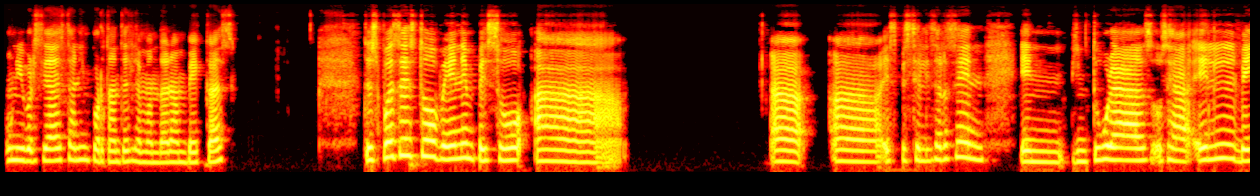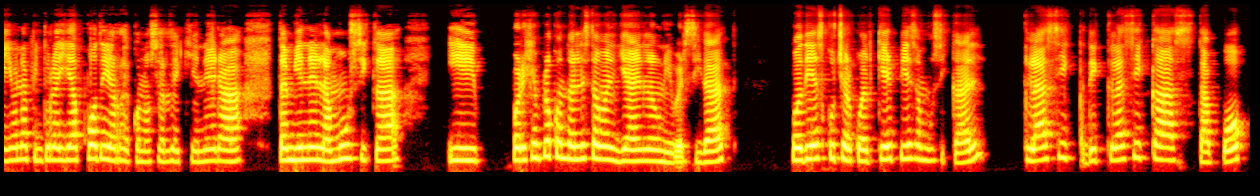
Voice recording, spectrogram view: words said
universidades tan importantes le mandaran becas. Después de esto, Ben empezó a, especializarse en, en, pinturas, o sea, él veía una pintura y ya podía reconocer de quién era, también en la música, y por ejemplo, cuando él estaba ya en la universidad, podía escuchar cualquier pieza musical, clásic, de clásica hasta pop,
